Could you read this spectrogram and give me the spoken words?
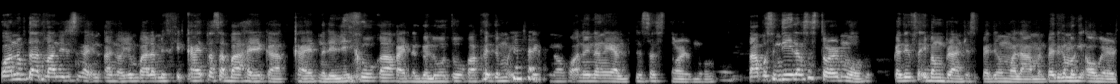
one of the advantages nga ano, yung para miski kahit nasa bahay ka, kahit naliligo ka, kahit nagluluto ka, pwede mo i-check no, kung ano yung nangyayari sa store mo. Tapos hindi lang sa store mo, pwede sa ibang branches, pwede mong malaman, pwede ka maging aware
